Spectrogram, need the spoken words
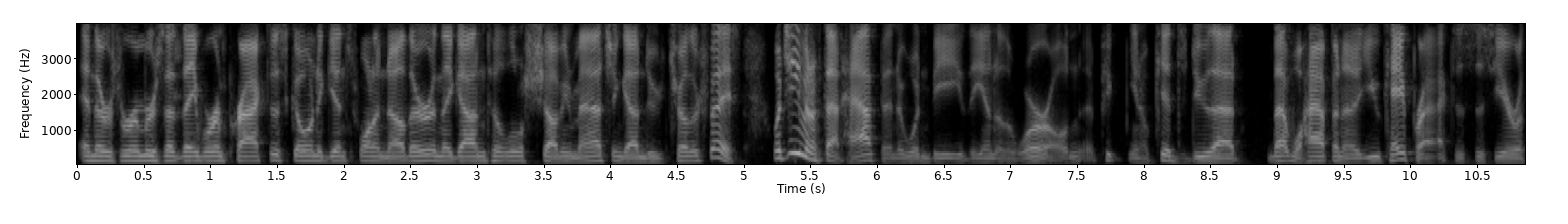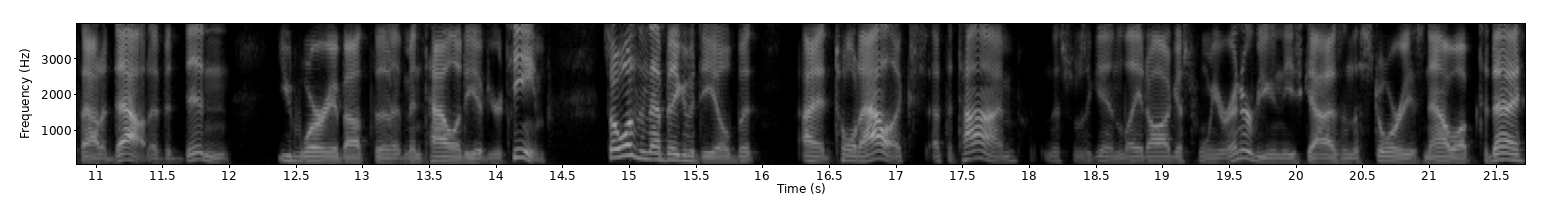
And there was rumors that they were in practice going against one another and they got into a little shoving match and got into each other's face. Which even if that happened, it wouldn't be the end of the world. You know, kids do that. That will happen at a UK practice this year without a doubt. If it didn't, you'd worry about the mentality of your team. So it wasn't that big of a deal, but I had told Alex at the time, this was again late August when we were interviewing these guys, and the story is now up today.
